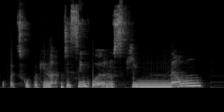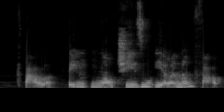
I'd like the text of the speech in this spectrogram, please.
Opa, desculpa, que não, de cinco anos que não fala, tem um autismo e ela não fala.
